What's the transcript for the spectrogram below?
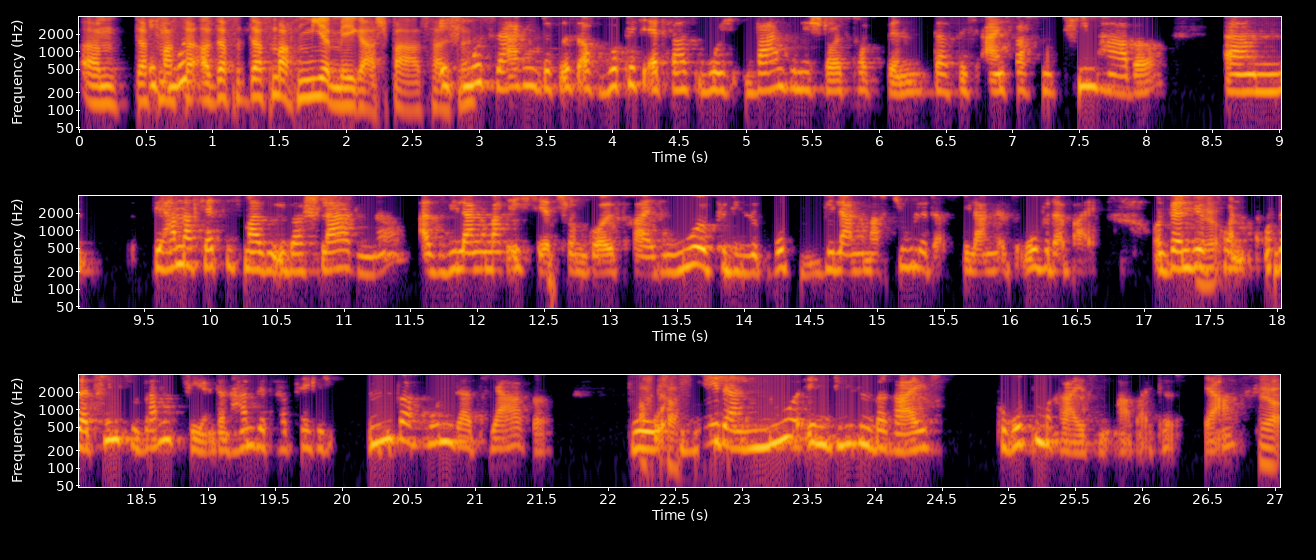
Ähm, das, macht, also das, das macht mir mega Spaß. Halt, ich ne? muss sagen, das ist auch wirklich etwas, wo ich wahnsinnig stolz drauf bin, dass ich einfach ein Team habe. Ähm, wir haben das letztes Mal so überschlagen. Ne? Also wie lange mache ich jetzt schon Golfreisen nur für diese Gruppen? Wie lange macht Jule das? Wie lange ist Owe dabei? Und wenn wir ja. von unser Team zusammenzählen, dann haben wir tatsächlich über 100 Jahre, wo Ach, jeder nur in diesem Bereich Gruppenreisen arbeitet. Ja. ja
